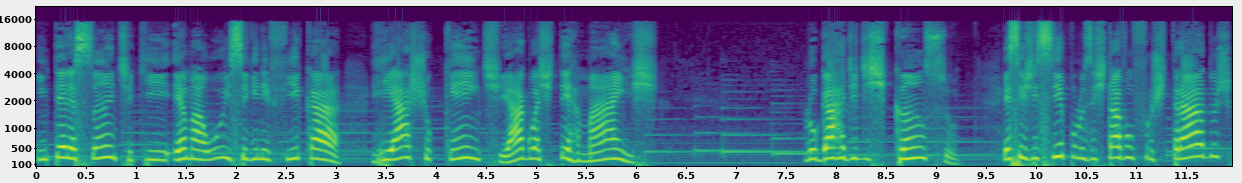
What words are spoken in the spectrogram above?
Interessante que Emaús significa riacho quente, águas termais, lugar de descanso. Esses discípulos estavam frustrados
